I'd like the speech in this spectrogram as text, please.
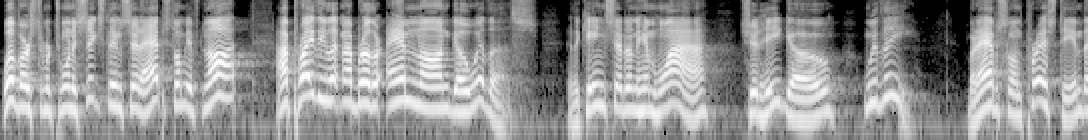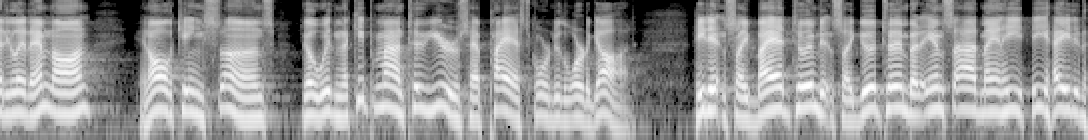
Well, verse number 26 then said, Absalom, if not, I pray thee let my brother Amnon go with us. And the king said unto him, Why should he go with thee. But Absalom pressed him that he let Amnon and all the king's sons go with him. Now keep in mind, two years have passed according to the word of God. He didn't say bad to him, didn't say good to him, but inside, man, he, he hated,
